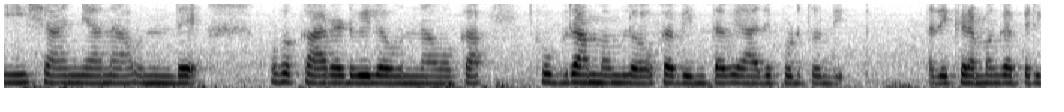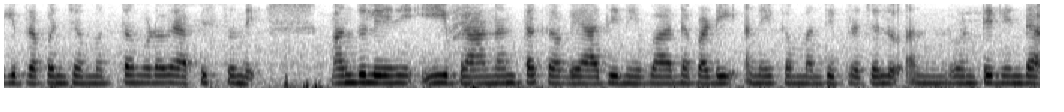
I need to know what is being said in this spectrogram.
ఈశాన్యాన ఉండే ఒక కారడవిలో ఉన్న ఒక కుగ్రామంలో ఒక వింత వ్యాధి పుడుతుంది. అది క్రమంగా పెరిగి ప్రపంచం మొత్తం కూడా వ్యాపిస్తుంది. మందులేని ఈ ప్రాణాంతక వ్యాధి నివారణపడి అనేక మంది ప్రజలు ఒంటి నిండా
